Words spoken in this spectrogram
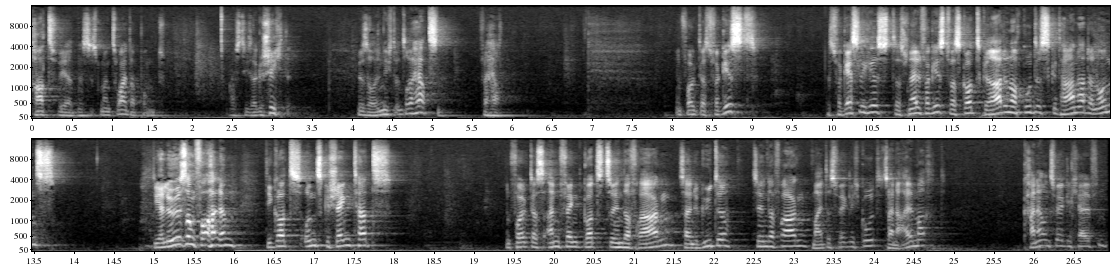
hart werden. Das ist mein zweiter Punkt aus dieser Geschichte. Wir sollen nicht unsere Herzen verhärten. Ein Volk, das vergisst, das vergesslich ist, das schnell vergisst, was Gott gerade noch Gutes getan hat an uns, die Erlösung vor allem, die Gott uns geschenkt hat. Ein Volk, das anfängt, Gott zu hinterfragen, seine Güte zu hinterfragen, meint es wirklich gut, seine Allmacht. Kann er uns wirklich helfen?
